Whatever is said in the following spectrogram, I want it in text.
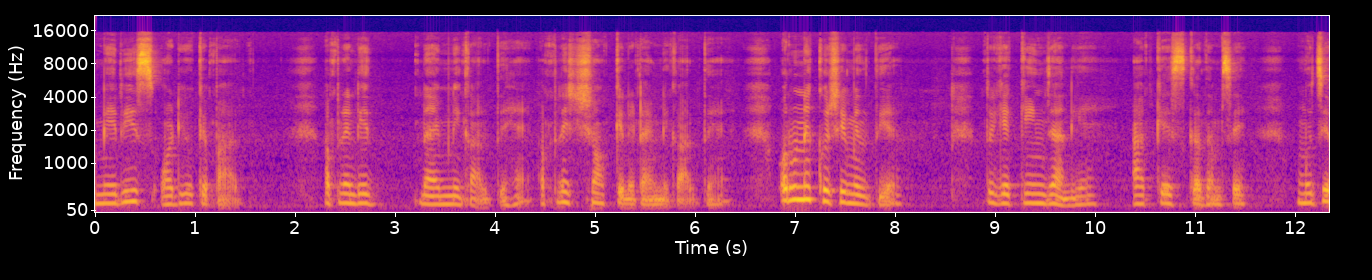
मेरी इस ऑडियो के बाद अपने लिए टाइम निकालते हैं, अपने शौक़ के लिए टाइम निकालते हैं और उन्हें खुशी मिलती है तो यकीन जानिए, आपके इस कदम से मुझे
